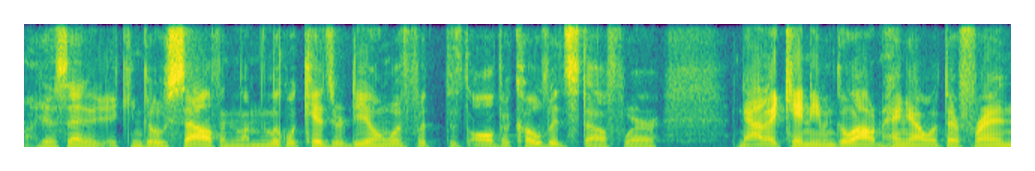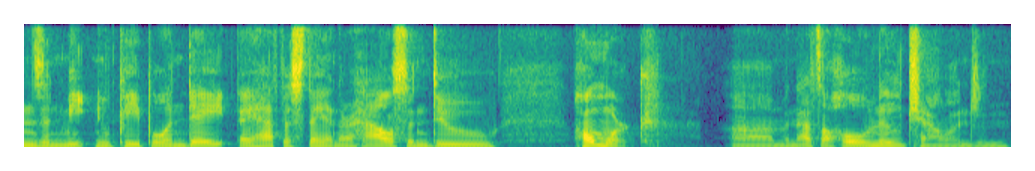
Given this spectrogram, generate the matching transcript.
Like I said, it, it can go south, and I mean, look what kids are dealing with with this, all the COVID stuff, where now they can't even go out and hang out with their friends and meet new people and date. They have to stay in their house and do homework, um, and that's a whole new challenge. And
